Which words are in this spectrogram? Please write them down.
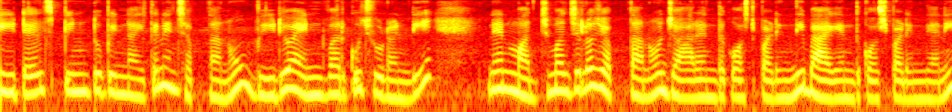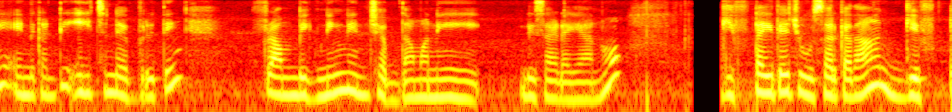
details pin to pin అయితే నేను చెప్తాను. వీడియో ఎండ్ వరకు చూడండి. నేను మధ్య మధ్యలో చెప్తాను జార్ ఎంత కాస్ట్ పడింది బ్యాగ్ ఎంత కాస్ట్ పడింది అని. ఎందుకంటే each and everything from beginning నేను చెప్దామని డిసైడ్ అయ్యాను. గిఫ్ట్ అయితే చూసారు కదా గిఫ్ట్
